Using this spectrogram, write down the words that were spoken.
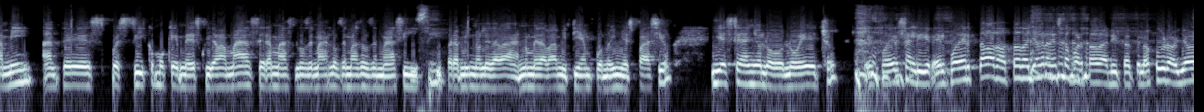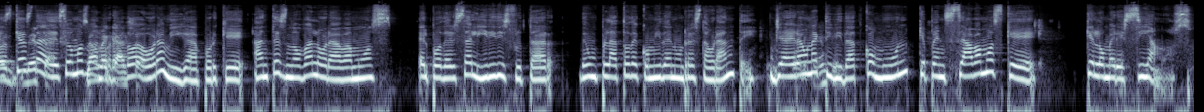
a mí. Antes, pues sí, como que me descuidaba más, era más los demás, los demás, los demás, y, para mí no le daba, no me daba mi tiempo, ¿no? Y mi espacio. Y este año lo, lo he hecho. El poder salir, el poder todo, todo. Yo agradezco por todo, Anita, te lo juro. Yo, es que hasta eso hemos valorado ahora, amiga, porque antes no valorábamos el poder salir y disfrutar de un plato de comida en un restaurante. Ya era una actividad común que pensábamos que, que lo merecíamos.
